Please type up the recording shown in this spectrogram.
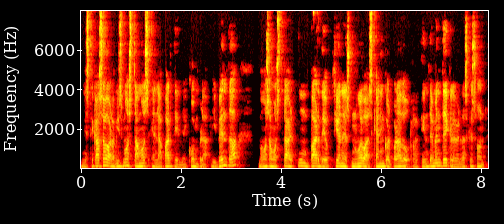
En este caso ahora mismo estamos en la parte de compra y venta vamos a mostrar un par de opciones nuevas que han incorporado recientemente, que la verdad es que son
